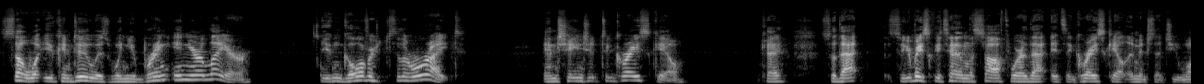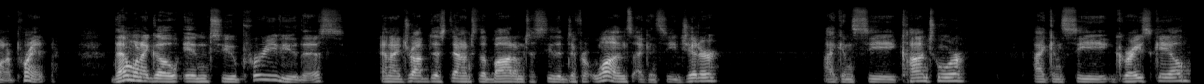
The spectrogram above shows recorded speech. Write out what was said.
So what you can do is when you bring in your layer, you can go over to the right and change it to grayscale, Okay, so that so you're basically telling the software that it's a grayscale image that you want to print. Then when I go into preview this and I drop this down to the bottom to see the different ones, I can see jitter, I can see contour, I can see grayscale,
